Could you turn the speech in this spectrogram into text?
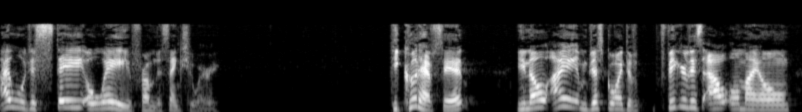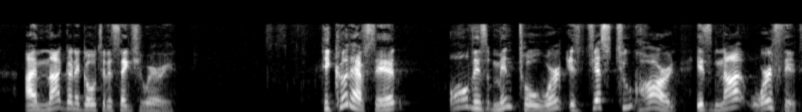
I will just stay away from the sanctuary. He could have said, you know, I am just going to figure this out on my own. I'm not going to go to the sanctuary. He could have said, all this mental work is just too hard. It's not worth it.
